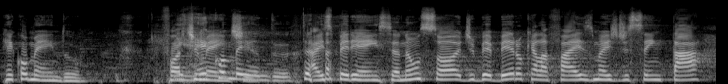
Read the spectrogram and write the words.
recomendo fortemente e recomendo. a experiência, não só de beber o que ela faz, mas de sentar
